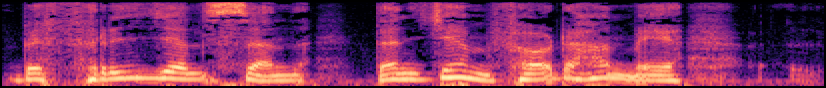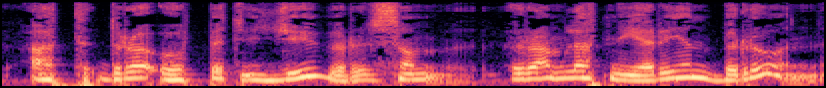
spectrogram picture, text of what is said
befrielsen, den jämförde han med att dra upp ett djur som ramlat ner i en brunn.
